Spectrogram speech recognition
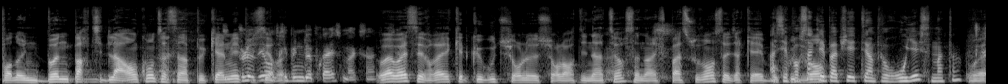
Pendant une bonne partie de la rencontre, ça s'est un peu calmé. Pleuvait c'est en vrai- tribune de presse, Max. hein. Ouais, ouais, c'est vrai, quelques gouttes sur le sur l'ordinateur, ça n'arrive pas souvent, ça veut dire qu'il y avait beaucoup Ah, c'est pour de ça que les papiers étaient un peu rouillés ce matin? Ouais.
